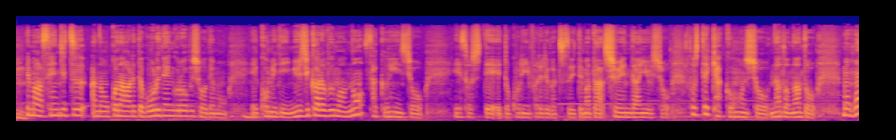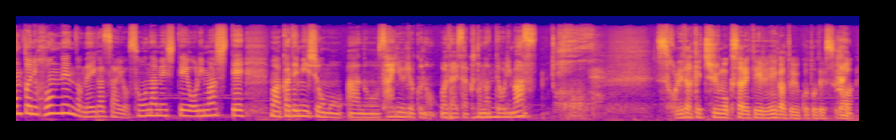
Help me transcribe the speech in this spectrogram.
うん、でまあ先日あの行われたゴールデングローブ賞でも、うん、えー、コメディミュージカル部門の作品賞、えー、そして、えーと、コリン・ファレルが続いてまた主演男優賞そして脚本賞などなどもう本当に本年度の映画祭を総なめしておりまして、まあ、アカデミー賞もあの最有力の話題作となっております。うんそれだけ注目されている映画ということですが、はい、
